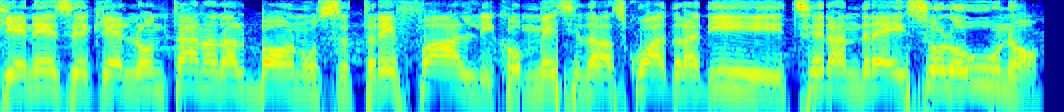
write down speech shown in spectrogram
Tienese che è lontana dal bonus, tre falli commessi dalla squadra di Zerandrei, solo uno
